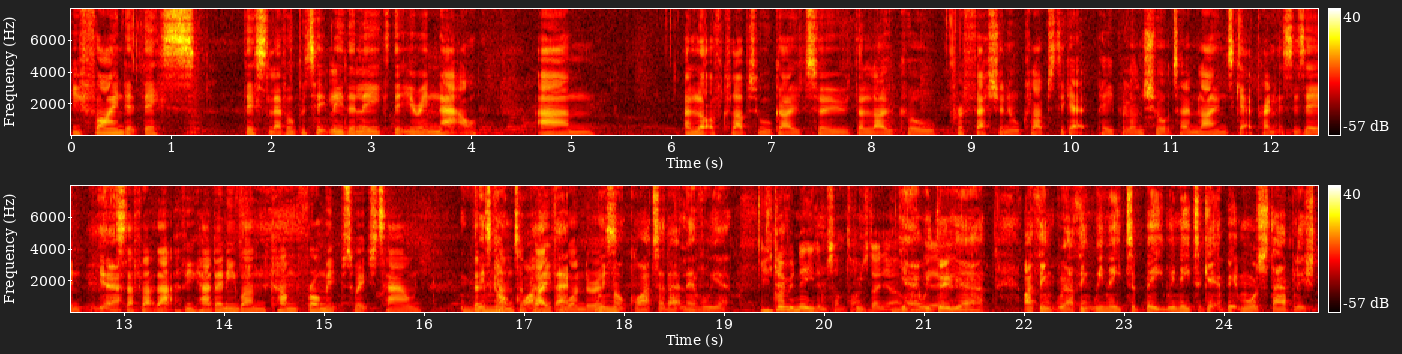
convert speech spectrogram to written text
You find at this this level, particularly the league that you're in now, um, a lot of clubs will go to the local professional clubs to get people on short-term loans, get apprentices in, Yeah. stuff like that. Have you had anyone come from Ipswich Town that's We're come not to quite play at for that- Wanderers? We're not quite at that level yet. You do need him sometimes, don't you? Yeah, we do. Yeah, I think we, I think we need to be. We need to get a bit more established.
